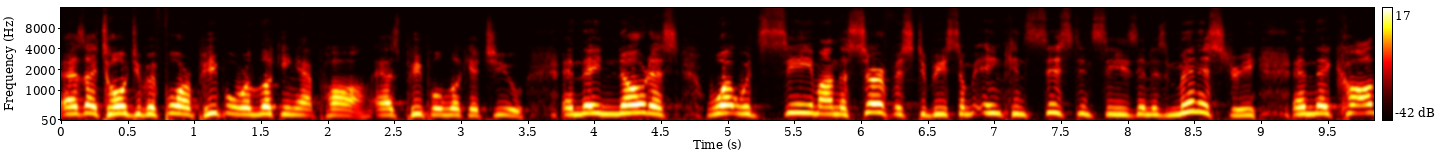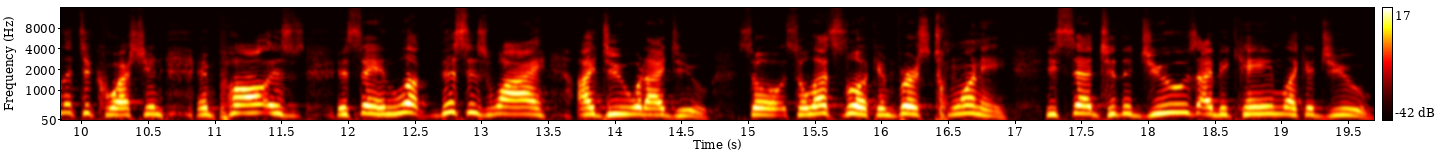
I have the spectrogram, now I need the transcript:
as I told you before, people were looking at Paul as people look at you, and they noticed what would seem on the surface to be some inconsistencies in his ministry, and they called it to question. And Paul is, is saying, Look, this is why I do what I do. So, so let's look in verse 20. He said, To the Jews I became like a Jew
